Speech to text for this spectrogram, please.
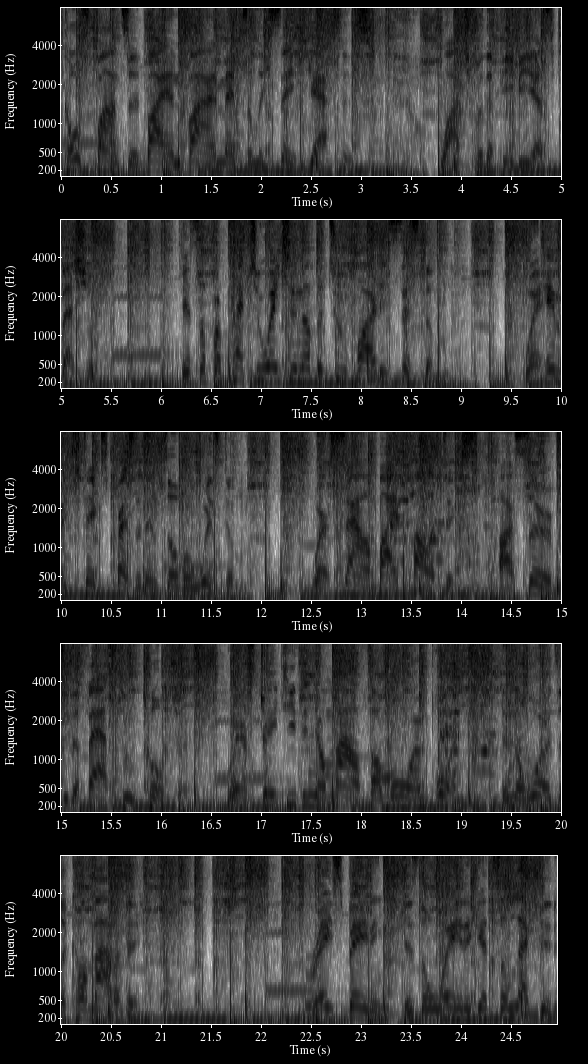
Co-sponsored by environmentally safe gases. Watch for the PBS special. It's a perpetuation of the two-party system, where image takes precedence over wisdom, where soundbite politics are served to the fast food culture, where straight teeth in your mouth are more important than the words that come out of it. Race baiting is the way to get selected.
